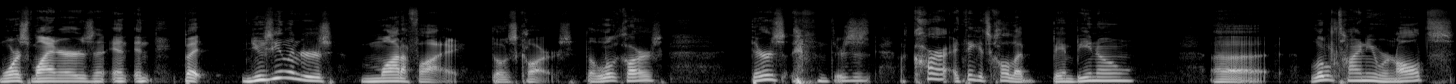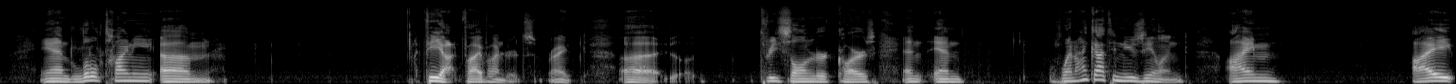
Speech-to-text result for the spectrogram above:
Morris Minors and, and and but New Zealanders modify those cars, the little cars. There's there's a car. I think it's called a Bambino. Uh, little tiny Renaults and little tiny um, Fiat 500s, right? Uh, three cylinder cars. And, and when I got to New Zealand, I'm, I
